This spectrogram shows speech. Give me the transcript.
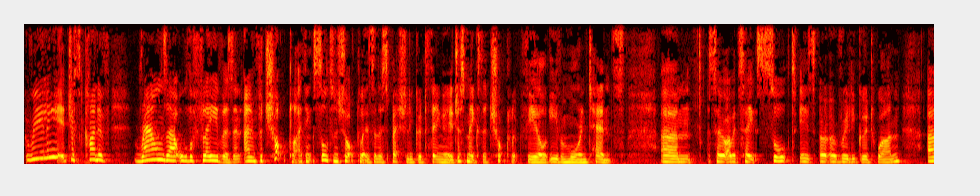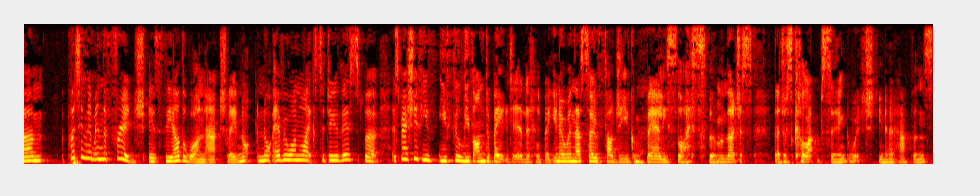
Really, it just kind of rounds out all the flavors. And, and for chocolate, I think salt and chocolate is an especially good thing. It just makes the chocolate feel even more intense. Um, so I would say salt is a, a really good one. Um, Putting them in the fridge is the other one, actually. Not not everyone likes to do this, but especially if you you feel you've underbaked it a little bit. You know, when they're so fudgy you can barely slice them and they're just they're just collapsing, which you know happens.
